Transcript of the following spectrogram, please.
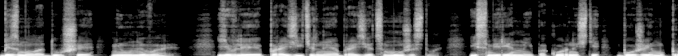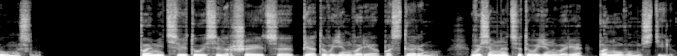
без малодушия, не унывая, являя поразительный образец мужества и смиренной покорности Божьему промыслу. Память святой совершается 5 января по старому, 18 января по новому стилю.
